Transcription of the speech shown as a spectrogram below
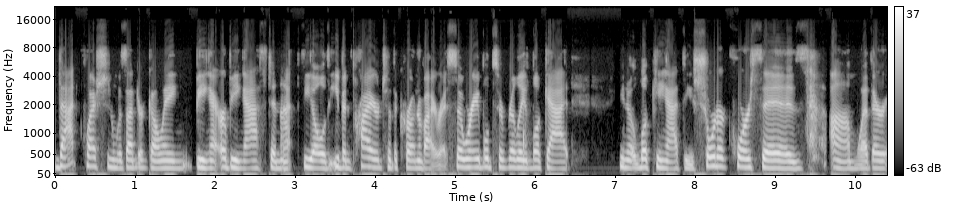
that question was undergoing being or being asked in that field even prior to the coronavirus. So we're able to really look at you know looking at these shorter courses, um, whether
